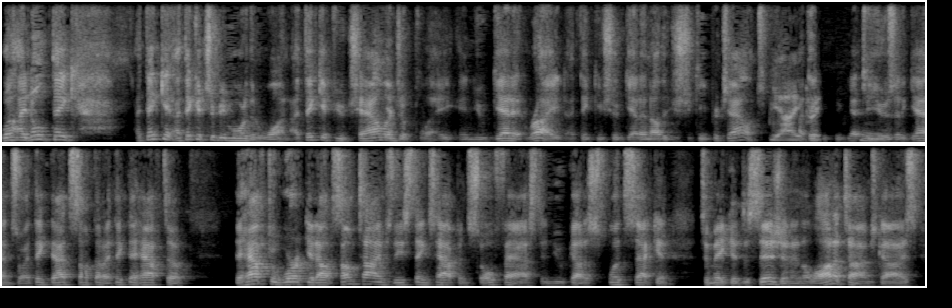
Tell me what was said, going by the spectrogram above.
Well, I don't think I think it, I think it should be more than one. I think if you challenge a play and you get it right, I think you should get another. You should keep your challenge. Yeah, I, I think you get to hmm. use it again. So I think that's something. I think they have to they have to work it out. Sometimes these things happen so fast, and you've got a split second to make a decision. And a lot of times, guys,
